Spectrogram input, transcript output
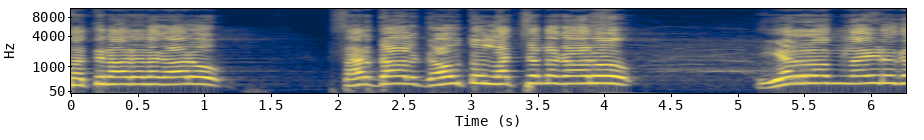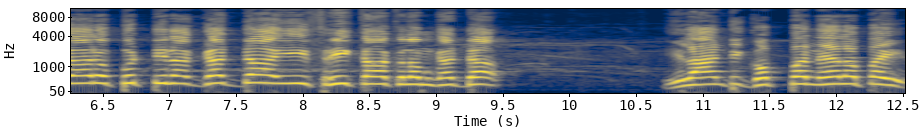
సత్యనారాయణ గారు సర్దార్ గౌతు లచ్చన్న గారు ఎర్రం నాయుడు గారు పుట్టిన గడ్డ ఈ శ్రీకాకుళం గడ్డ. ఇలాంటి గొప్ప నేలపై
